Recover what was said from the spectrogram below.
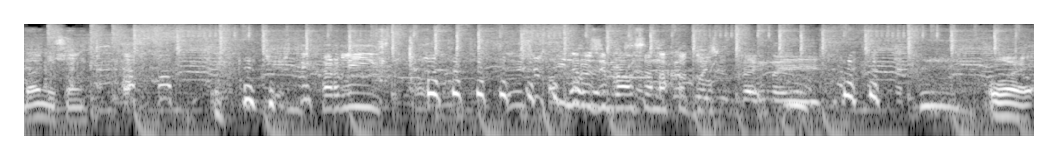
да, Мішень? Харліївський. Ти не розібрався на ходу. Ой,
